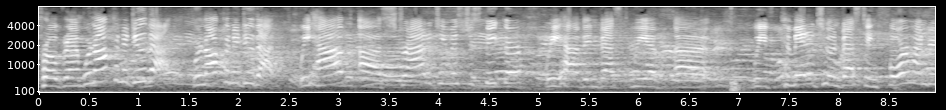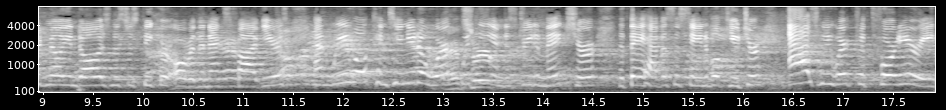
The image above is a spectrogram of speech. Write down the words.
program. We're not going to do that. We're not going to do that. We have a strategy, Mr. Speaker. We have invest. We have. Uh, we've committed to investing 400 million dollars, Mr. Speaker, over the next five years, and we will continue to work with the industry to make sure that they have a sustainable future, as we worked with Fort Erie,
